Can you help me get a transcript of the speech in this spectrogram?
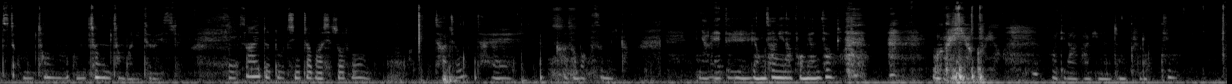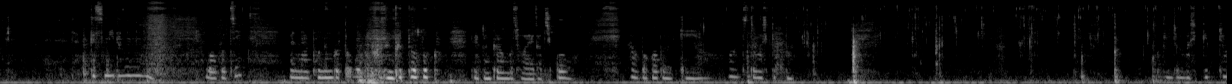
진짜 엄청 엄청 엄청 많이 들어있어요. 네, 사이드도 진짜 맛있어서 자주 잘 가서 먹습니다. 그냥 애들 영상이나 보면서 먹으려고요. 어디 나가기는 좀 그렇고. 잘 먹겠습니다. 뭐지? 맨날 보는 것도 보고 보는 것도 보고 약간 그런 거 좋아해가지고 한번 먹어볼게요. 와 진짜 맛있겠다. 완전 맛있겠죠?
